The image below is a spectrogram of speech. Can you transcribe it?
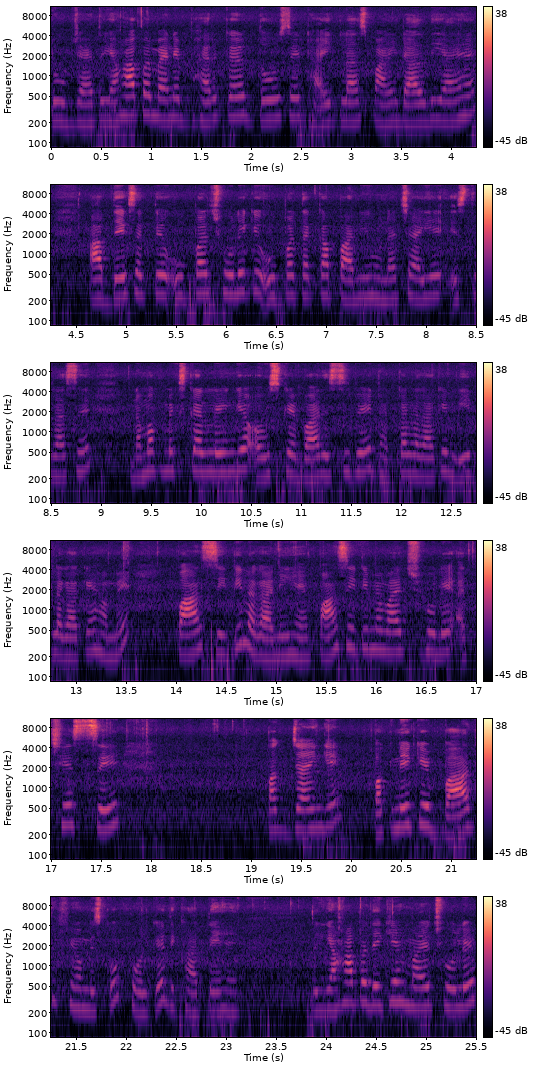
डूब जाए। तो यहाँ पर मैंने भर कर दो से ढाई ग्लास पानी डाल दिया है। आप देख सकते हो, ऊपर छोले के ऊपर तक का पानी होना चाहिए। इस तरह से नमक मिक्स कर लेंगे और उसके बाद इसमें ढक्कन लगा के, लीड लगा के हमें पाँच सीटी लगानी है। पाँच सीटी में हमारे छोले अच्छे से पक जाएँगे। पकने के बाद फिर हम इसको खोल के दिखाते हैं। तो यहाँ पर देखिए हमारे छोले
